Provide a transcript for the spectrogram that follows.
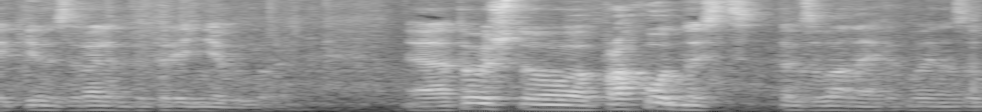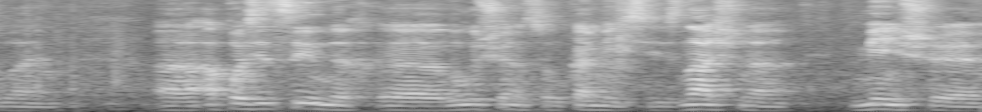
які назіралі на папярэднія выбары. Э, Тое, што праходнасць, так званая, як мы называем, э, апозіцыйных э, вылучэнцаў камісій значна меншая,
